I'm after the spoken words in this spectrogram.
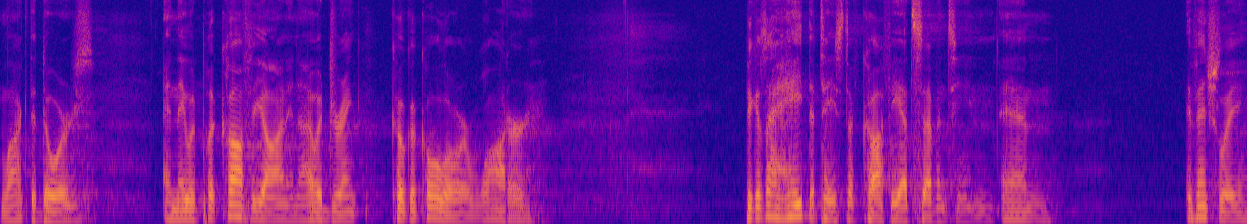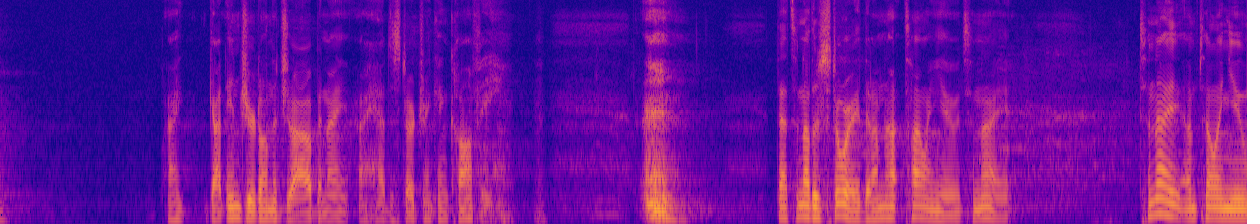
lock the doors, and they would put coffee on, and I would drink Coca Cola or water. Because I hate the taste of coffee at 17. And eventually, I got injured on the job and I, I had to start drinking coffee. That's another story that I'm not telling you tonight. Tonight, I'm telling you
